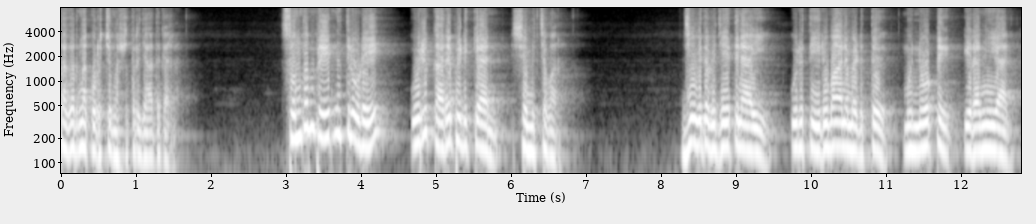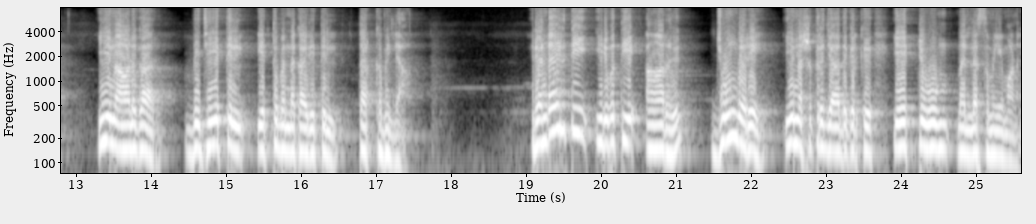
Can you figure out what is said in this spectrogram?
തകർന്ന കുറച്ച് നക്ഷത്ര ജാതകർ സ്വന്തം പ്രയത്നത്തിലൂടെ ഒരു കര പിടിക്കാൻ ശ്രമിച്ചവർ. ജീവിത വിജയത്തിനായി ഒരു തീരുമാനമെടുത്ത് മുന്നോട്ട് ഇറങ്ങിയാൽ ഈ നാളുകാർ വിജയത്തിൽ എത്തുമെന്ന കാര്യത്തിൽ തർക്കമില്ല. രണ്ടായിരത്തി ഇരുപത്തി ആറ് ജൂൺ വരെ ഈ നക്ഷത്ര ജാതകർക്ക് ഏറ്റവും നല്ല സമയമാണ്.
